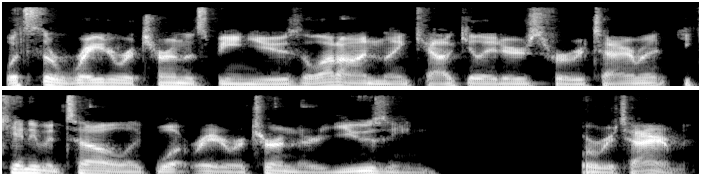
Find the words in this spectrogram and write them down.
What's the rate of return that's being used? A lot of online calculators for retirement, you can't even tell like what rate of return they're using for retirement.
